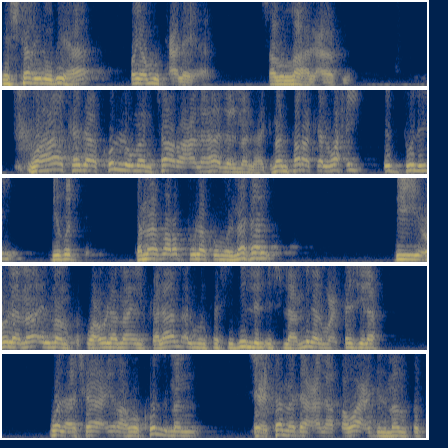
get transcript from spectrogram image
يشتغل بها ويموت عليها. نسأل الله العافية. وهكذا كل من سار على هذا المنهج. من ترك الوحي ابتلي بضده. كما ضربت لكم المثل بعلماء المنطق وعلماء الكلام المنتسبين للإسلام من المعتزلة والأشاعرة وكل من اعتمد على قواعد المنطق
